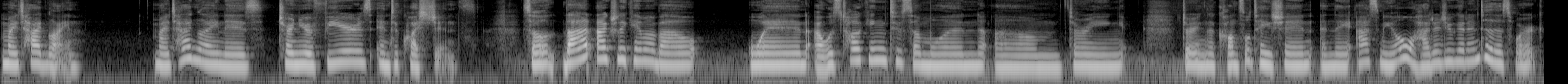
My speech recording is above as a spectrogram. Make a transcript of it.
my tagline my tagline is turn your fears into questions. So that actually came about when I was talking to someone um, during during a consultation, and they asked me, "Oh, how did you get into this work?"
